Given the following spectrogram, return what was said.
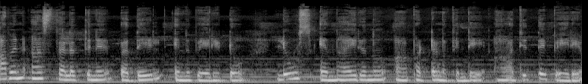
അവൻ ആ സ്ഥലത്തിന് ബദേൽ എന്ന് പേരിട്ടു. ലൂസ് എന്നായിരുന്നു ആ പട്ടണത്തിന്റെ ആദ്യത്തെ പേര്.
